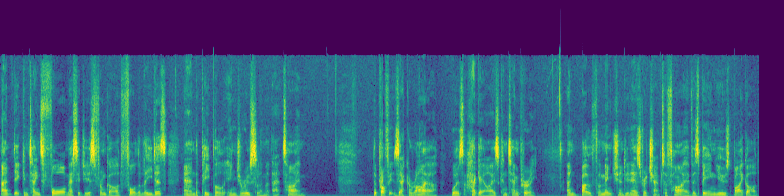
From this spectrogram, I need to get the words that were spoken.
And it contains four messages from God for the leaders and the people in Jerusalem at that time. The prophet Zechariah was Haggai's contemporary, and both are mentioned in Ezra chapter 5 as being used by God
